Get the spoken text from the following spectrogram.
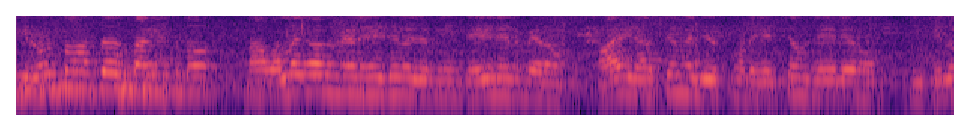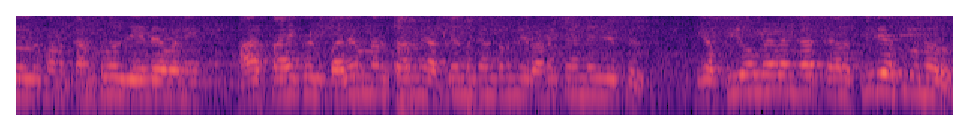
ఈ రెండు సంవత్సరాల సర్వీస్లో నా వల్ల కాదు మేడం ఏంటిగా చెప్పి నేను చేయలేను మేడం. హాయిగా అస్థిరంగా చేసుకుంటే హెచ్ఎం చేయలేను. ఈ పిల్లలు మనం కంట్రోల్ చేయలేమని. ఆ స్థాయికి భలే ఉన్నారు సార్ మీరు అట్లెందుకంటారు మీరు అనకండి అని చెప్పారు. ఇక పిఓ మేడం గారు చాలా సీరియస్గా ఉన్నారు.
